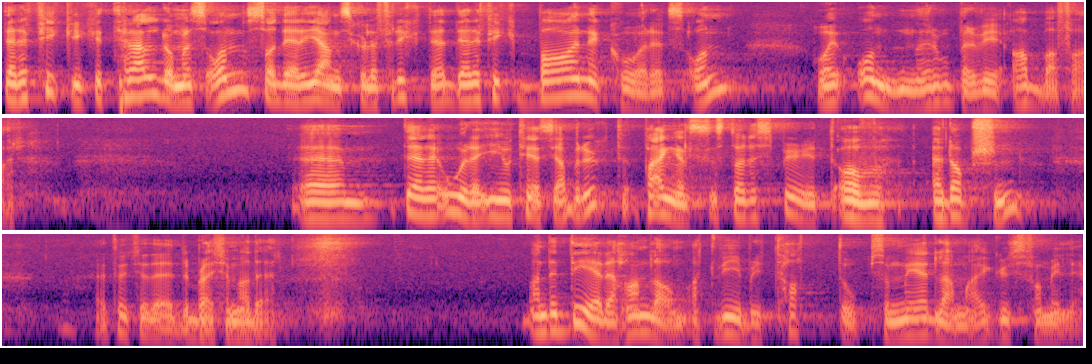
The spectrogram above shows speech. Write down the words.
Dere fikk ikke trelldommens ånd, så dere igjen skulle frykte. Dere fikk barnekårets ånd og i ånden roper vi 'Abba, far'. Ehm, det er ordet IOTC har brukt. På engelsk står det 'spirit of adoption'. Jeg tror ikke det, det ble ikke mer der. Men det er det det handler om, at vi blir tatt opp som medlemmer i Guds familie.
